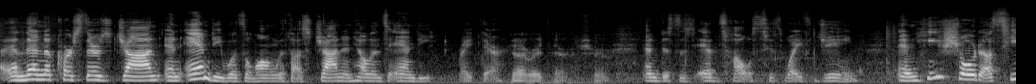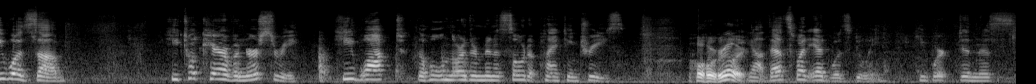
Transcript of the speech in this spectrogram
And then of course there's John and Andy was along with us. John and Helen's Andy right there. Yeah, right there. Sure. And this is Ed's house, his wife Jane. And he showed us, he was, um, he took care of a nursery. He walked the whole northern Minnesota planting trees. Oh, really? Yeah, that's what Ed was doing. He worked in this,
